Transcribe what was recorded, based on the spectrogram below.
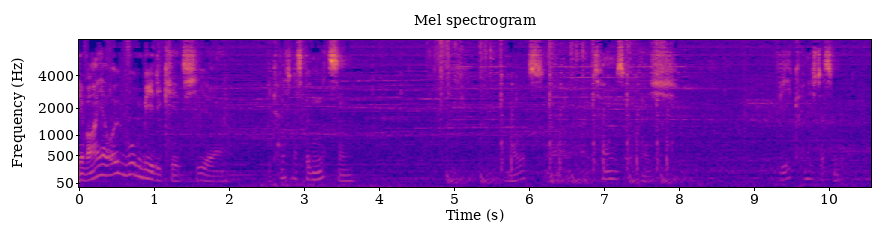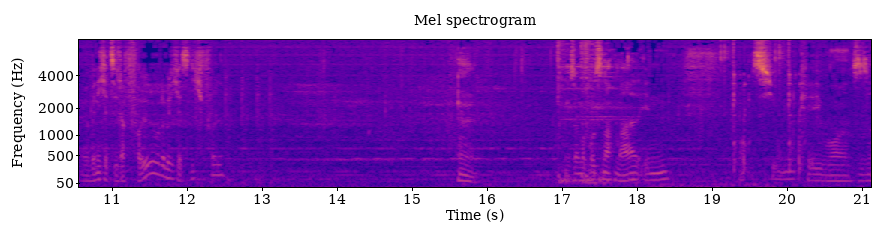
Hier war ja irgendwo ein Medikit. Hier. Wie kann ich das benutzen? Notes, äh, Items nicht. Wie kann ich das... Bin ich jetzt wieder voll oder bin ich jetzt nicht voll? Hm. Müssen wir kurz nochmal in Option K-Word. So,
